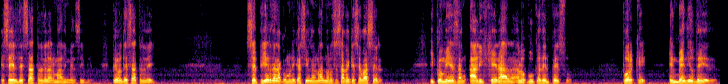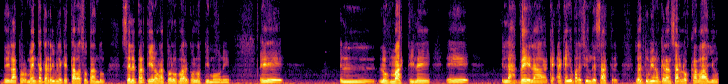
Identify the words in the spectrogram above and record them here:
Ese es el desastre de la Armada Invencible. Peor desastre de ellos. Se pierde la comunicación al mando, no se sabe qué se va a hacer. y comienzan a aligerar a los buques del peso porque en medio de, la tormenta terrible que estaba azotando, se le partieron a todos los barcos los timones, eh, los mástiles, eh, las velas, aquello parecía un desastre. Entonces tuvieron que lanzar los caballos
